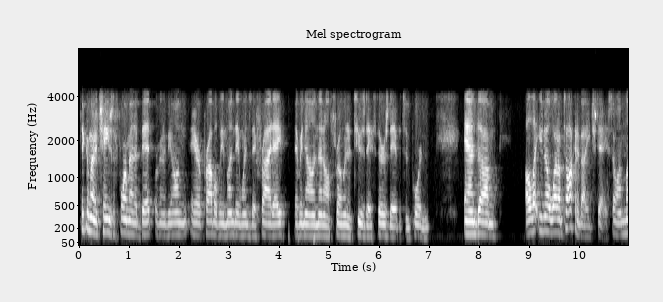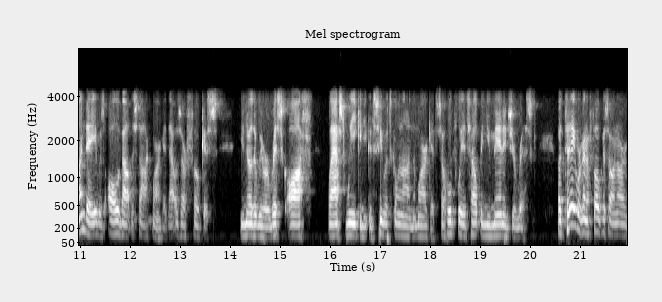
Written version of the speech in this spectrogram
I think I'm going to change the format a bit. We're going to be on air probably Monday, Wednesday, Friday. Every now and then I'll throw in a Tuesday, Thursday if it's important. And um, I'll let you know what I'm talking about each day. So on Monday, it was all about the stock market. That was our focus. You know that we were risk off last week and you could see what's going on in the market. So hopefully it's helping you manage your risk. But today we're going to focus on our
